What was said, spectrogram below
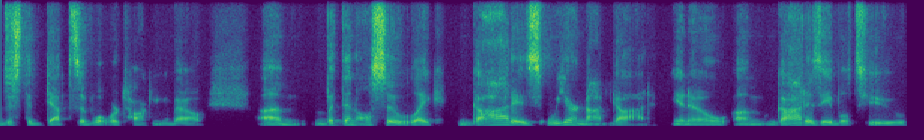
just the depths of what we're talking about. Um, but then also like god is we are not god you know? Um, god is able to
